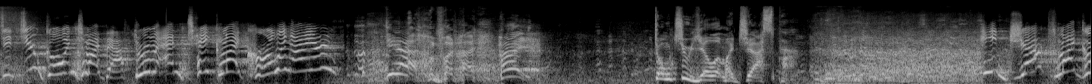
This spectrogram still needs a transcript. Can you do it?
Did you go into my bathroom and take my curling iron? Yeah, but I. Hey! Don't you yell at my Jasper. He jacked my girly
